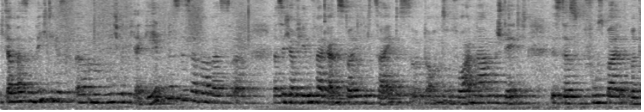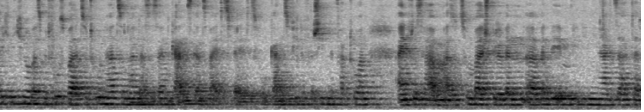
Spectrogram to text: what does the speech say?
Ich glaube, was ein wichtiges, ähm, nicht wirklich Ergebnis ist, aber was, äh, was sich auf jeden Fall ganz deutlich zeigt ist und auch unsere Vorannahmen bestätigt, ist, dass Fußball wirklich nicht nur was mit Fußball zu tun hat, sondern dass es ein ganz, ganz weites Feld ist, wo ganz viele verschiedene Faktoren Einfluss haben. Also zum Beispiel, wenn, äh, wenn wir eben, wie die Nina gesagt hat,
